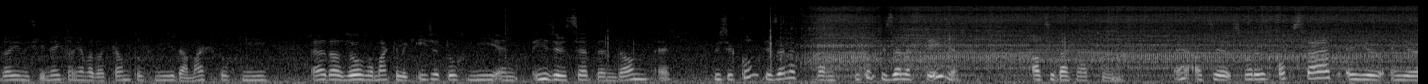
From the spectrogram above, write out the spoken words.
dat je misschien denkt van ja, maar dat kan toch niet, dat mag toch niet. Hè? Dat zo gemakkelijk is het toch niet en easier said done. Hè? Dus je komt jezelf, je komt jezelf tegen als je dat gaat doen. Als je s'morgens opstaat en je, en je,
